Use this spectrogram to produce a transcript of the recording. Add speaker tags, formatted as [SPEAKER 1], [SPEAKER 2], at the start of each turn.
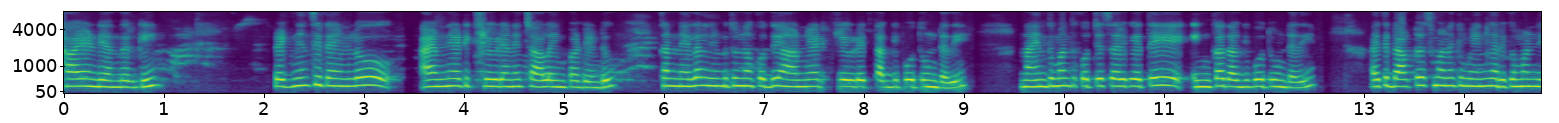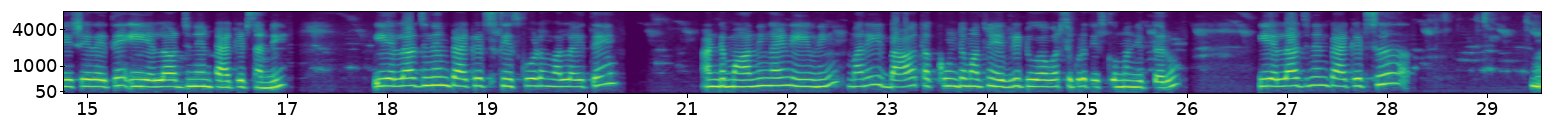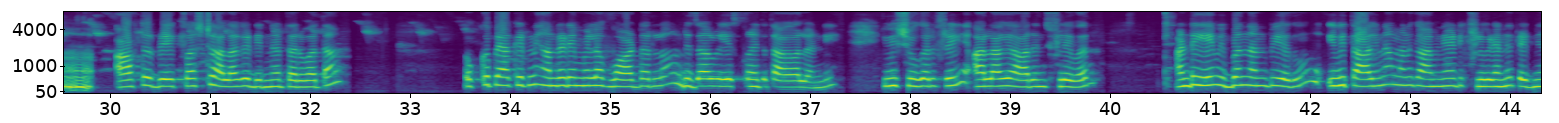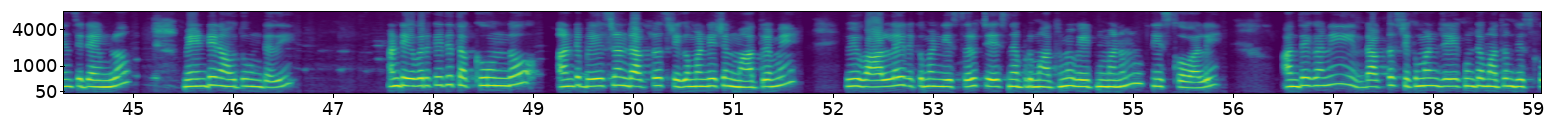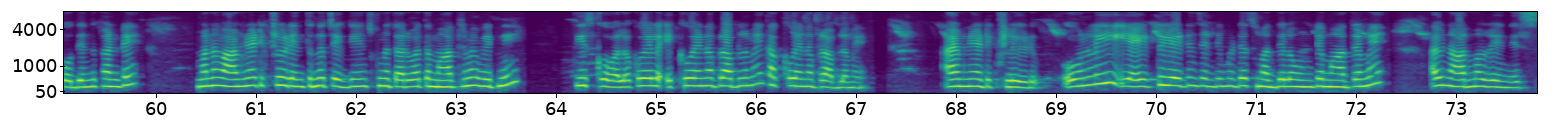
[SPEAKER 1] Hi అండి అందరికీ. Pregnancy టైంలో ఆమ్నియాటిక్ ఫ్లూయిడ్ అనేది చాలా ఇంపార్టెంట్. కానీ నెలలు నిండుతున్న కొద్దీ ఆమ్నియాటిక్ ఫ్లూయిడ్ అయితే తగ్గిపోతూ ఉంటుంది. నైన్త్ మంత్కి వచ్చేసరికి అయితే ఇంకా తగ్గిపోతూ ఉంటుంది. అయితే డాక్టర్స్ మనకి మెయిన్గా రికమెండ్ చేసేది అయితే ఈ ఎల్ఆర్జినైన్ ప్యాకెట్స్ అండి. ఈ ఎల్ఆర్జినైన్ ప్యాకెట్స్ తీసుకోవడం వల్ల అయితే అంటే మార్నింగ్ అండ్ ఈవినింగ్ మరి బాగా తక్కువ ఉంటే మాత్రం ఎవ్రీ టూ అవర్స్ కూడా తీసుకోమని చెప్తారు. ఈ L arginine packets after breakfast అలాగే డిన్నర్ తర్వాత ఒక్క ప్యాకెట్ని హండ్రెడ్ ఎంఎల్ ఆఫ్ వాటర్లో డిజాల్వ్ చేసుకొని అయితే తాగాలండి. ఇవి షుగర్ ఫ్రీ అలాగే ఆరెంజ్ ఫ్లేవర్ అంటే ఏం ఇబ్బంది అనిపించదు ఇవి తాగినా మనకి ఆమ్నియాటిక్ ఫ్లూయిడ్ అనేది ప్రెగ్నెన్సీ టైంలో మెయింటైన్ అవుతూ ఉంటుంది. అంటే ఎవరికైతే తక్కువ ఉందో అంటే బేస్డ్ ఆన్ డాక్టర్స్ రికమెండేషన్ మాత్రమే ఇవి వాళ్ళే రికమెండ్ చేస్తారు. చేసినప్పుడు మాత్రమే వీటిని మనం తీసుకోవాలి. అంతేగాని డాక్టర్స్ రికమెండ్ చేయకుంటే మాత్రం తీసుకోవద్దు. ఎందుకంటే మనం ఆమ్నియాటిక్ ఫ్లూయిడ్ ఎంత ఉందో చెక్ చేయించుకున్న తర్వాత మాత్రమే వీటిని తీసుకోవాలి. ఒకవేళ ఎక్కువైన ప్రాబ్లమే తక్కువైన ప్రాబ్లమే amniotic fluid only eight to eighteen centimetres మధ్యలో ఉంటే మాత్రమే అవి నార్మల్ రేంజెస్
